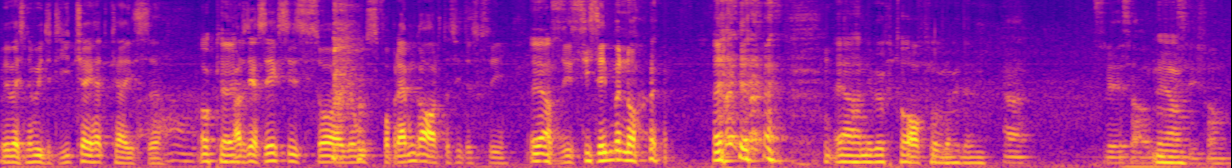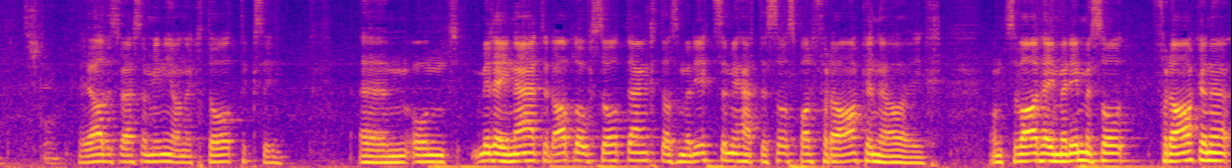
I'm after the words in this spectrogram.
Ich weiß nicht, wie der DJ hat geheißen. Okay. Also ich sehe, es waren so Jungs von Bremgarten. Sind das gewesen. Ja, Also sie sie sind immer noch. ja habe ich wirklich top gefunden. mit dem. Ja, das Riesenalbum ja. das stimmt. Ja, das wäre so meine Anekdote gewesen. Ähm, und wir haben dann den Ablauf so gedacht, dass wir jetzt, wir hätten so ein paar Fragen an euch. Und zwar haben wir immer so Fragen,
